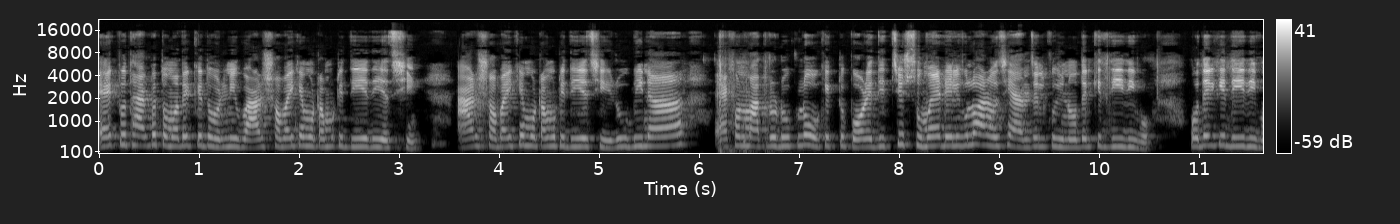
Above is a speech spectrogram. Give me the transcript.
একটু থাকবে, তোমাদেরকে ধরে নিব। আর সবাইকে মোটামুটি দিয়ে দিয়েছি। আর সবাইকে মোটামুটি দিয়েছি। রুবিনা এখন মাত্র ঢুকলো, ওকে একটু পরে দিচ্ছি। সুমাইয়া ডেলিগুলো আর হচ্ছে অ্যাঞ্জেল, কুইন, ওদেরকে দিয়ে দিব। ওদেরকে দিয়ে দিব।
